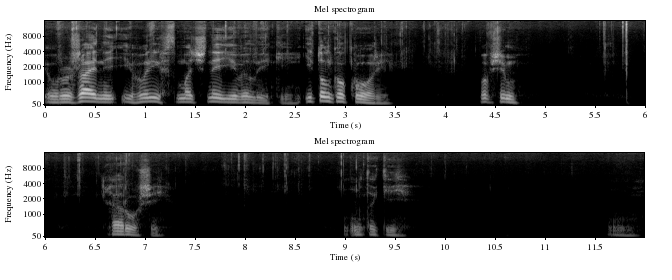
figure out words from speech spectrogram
урожайний і горіх смачний і великий. І тонкокорий. В общем, хороший. Отакий. О.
